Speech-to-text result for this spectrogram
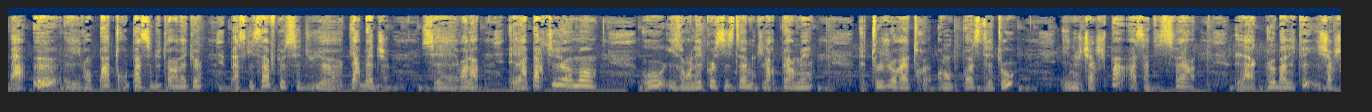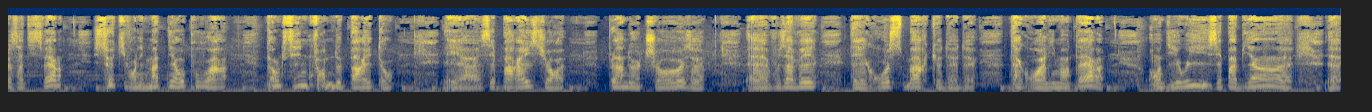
bah, eux, ils vont pas trop passer du temps avec eux. Parce qu'ils savent que c'est du garbage. C'est, voilà. Et à partir du moment où ils ont l'écosystème qui leur permet de toujours être en poste et tout, ils ne cherchent pas à satisfaire la globalité, ils cherchent à satisfaire ceux qui vont les maintenir au pouvoir. Donc c'est une forme de Pareto. Et euh, c'est pareil sur plein d'autres choses. Euh, vous avez des grosses marques d'agroalimentaire. On dit oui, c'est pas bien, euh,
